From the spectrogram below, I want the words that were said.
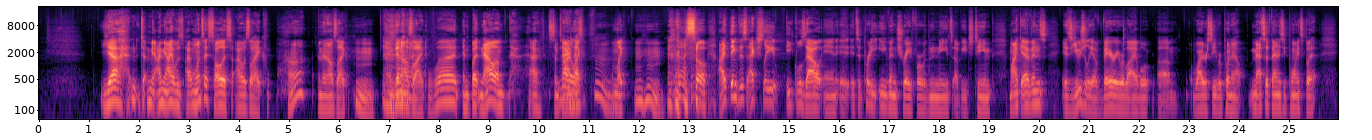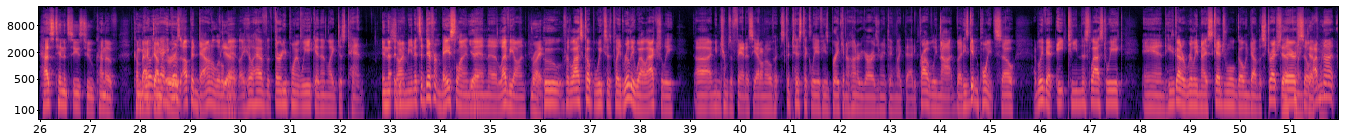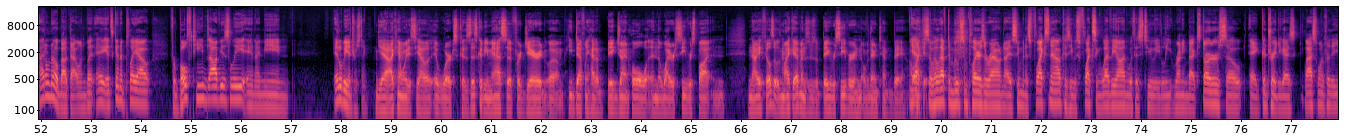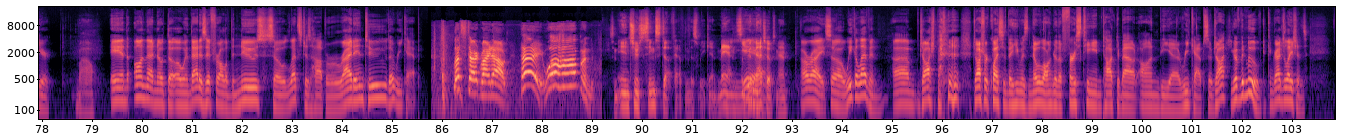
Yeah, I mean, I mean, I was I, once I saw this, I was like, huh, and then I was like, hmm, and then I was like, what, and but now I'm, I, sometimes like, hmm. I'm like, mm-hmm. so I think this actually equals out, and it, it's a pretty even trade for the needs of each team. Mike Evans is usually a very reliable um, wide receiver, putting out massive fantasy points, but has tendencies to kind of come He back down yeah, to he earth. goes up and down a little Yeah. bit. Like he'll have a 30 point week and then like just 10. and uh, So I mean, it's a different baseline Yeah. than uh, Le'Veon, Right. Who for the last couple weeks has played really well, actually. Uh, I mean, in terms of fantasy, I don't know if statistically if he's breaking 100 yards or anything like that. He probably not, but he's getting points. So I believe he had 18 this last week, and he's got a really nice schedule going down the stretch there. Definitely, So I'm not, I don't know about that one, but hey, it's gonna play out for both teams, obviously, and I mean, it'll be interesting. Yeah, I can't wait to see how it works because this could be massive for Jared. Um, he definitely had a big giant hole in the wide receiver spot, and now he fills it with Mike Evans, who's a big receiver and over there in Tampa Bay. I yeah, like it. so he'll have to move some players around. I assume in his flex now because he was flexing Le'Veon with his two elite running back starters. So hey, good trade, you guys. Last one for the year. wow. And on that note, though, Owen, that is it for all of the news. So let's just hop right into the recap. Let's start right out. Hey, what happened? Some interesting stuff happened this weekend. Man, some good matchups, man. All right, so week eleven. Um, Josh, Josh requested that he was no longer the first team talked about on the uh, recap. So Josh, you have been moved. Congratulations.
